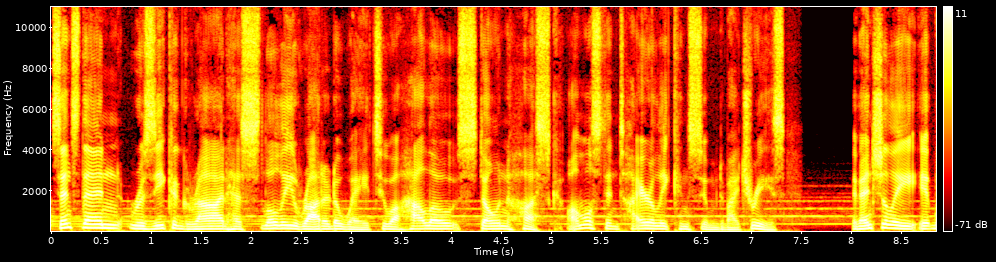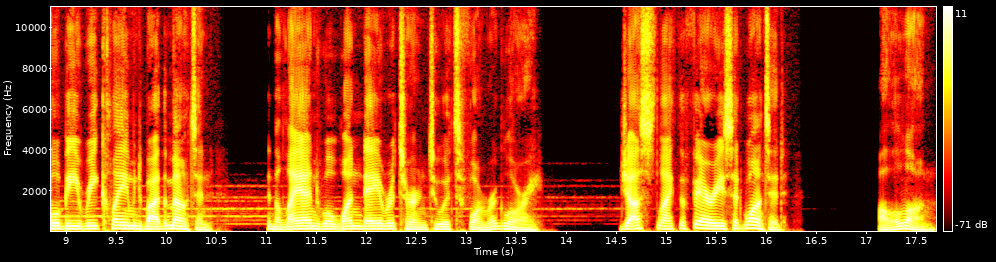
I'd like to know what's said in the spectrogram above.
Since then, Ruzika Grad has slowly rotted away to a hollow stone husk almost entirely consumed by trees. Eventually, it will be reclaimed by the mountain, and the land will one day return to its former glory, just like the fairies had wanted all along.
